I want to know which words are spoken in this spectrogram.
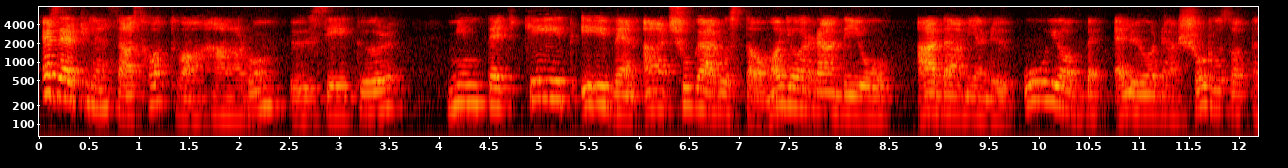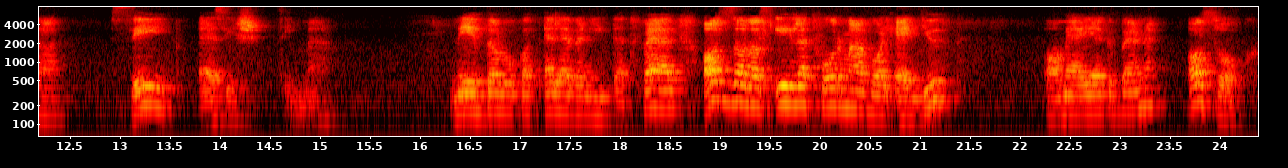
1963 őszétől mintegy két éven át sugározta a Magyar Rádió Ádám Jenő újabb előadás sorozatát, Szép ez is címmel. Népdalokat elevenített fel azzal az életformával együtt, amelyekben azok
